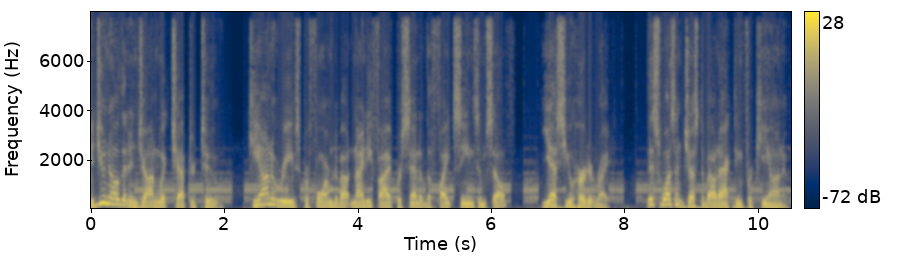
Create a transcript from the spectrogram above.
Did you know that in John Wick Chapter 2, Keanu Reeves performed about 95% of the fight scenes himself? Yes, you heard it right. This wasn't just about acting for Keanu.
